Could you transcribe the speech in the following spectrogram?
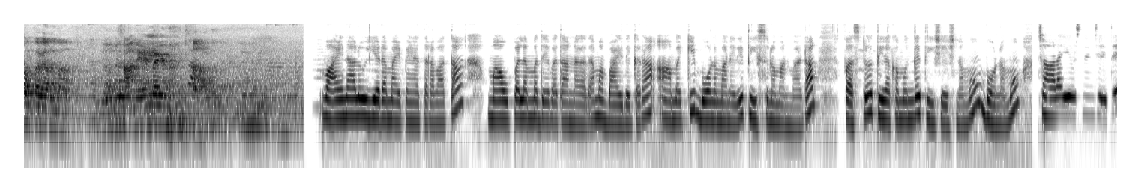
కొత్తగా అన్నా చాలా ఏళ్ళు అయిందంట వాయనాలు ఇయ్యడం అయిపోయిన తర్వాత మా ఉప్పలమ్మ దేవత అన్న కదా మా బావి దగ్గర ఆమెకి బోనం అనేది తీస్తున్నాం అనమాట ఫస్ట్ తినకముందే తీసేసినాము బోనము. చాలా ఇయర్స్ నుంచి అయితే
